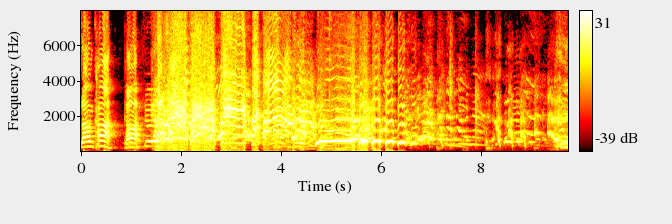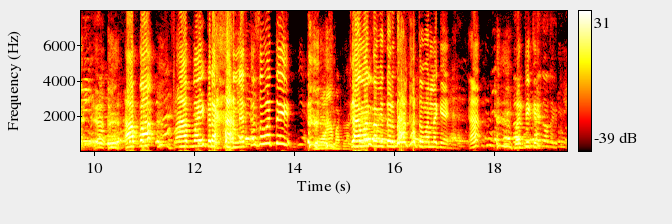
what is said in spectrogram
चावून खावा खावा. आपा आपा इकडं आणल्यात होते काय म्हणता मी तर? दहा खातो म्हणलं की. हा? बरं ठीक आहे.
